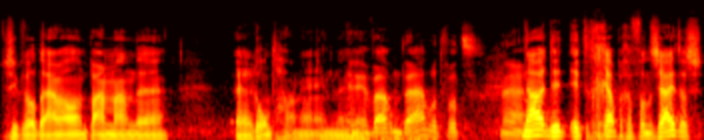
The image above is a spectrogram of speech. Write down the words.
Dus ik wil daar wel een paar maanden eh, rondhangen. En, En, en waarom daar? Wat, wat, nou ja. nou, dit, het grappige van de Zuidas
